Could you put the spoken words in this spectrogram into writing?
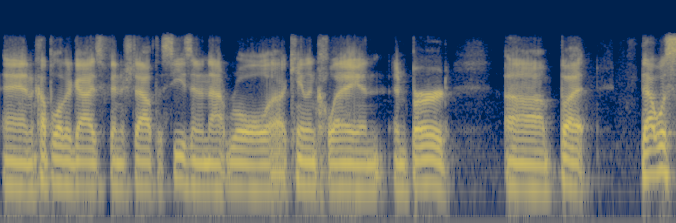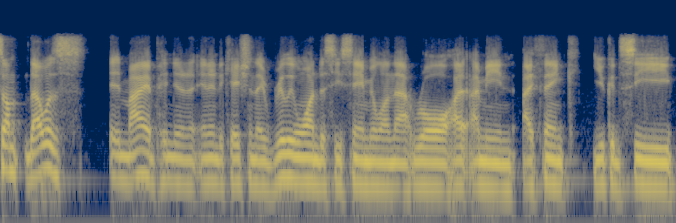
and a couple other guys finished out the season in that role, uh, Kaelin Clay and and Byrd. Uh, but that was some that was in my opinion, an indication they really wanted to see Samuel in that role. I, I mean, I think you could see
